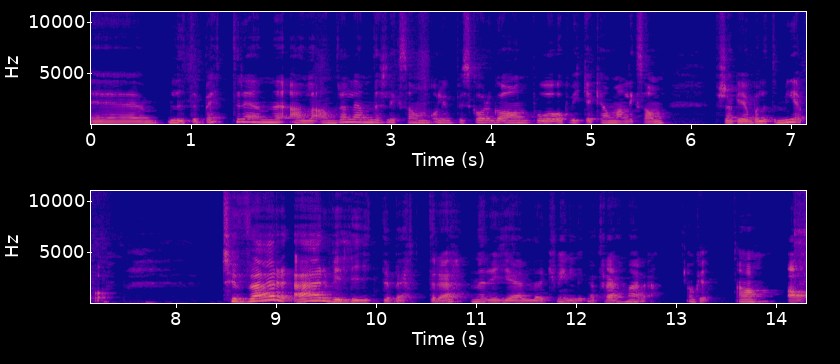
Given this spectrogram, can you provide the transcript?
eh, lite bättre än alla andra länders liksom, olympiska organ på och vilka kan man liksom försöka jobba lite mer på? Tyvärr är vi lite bättre när det gäller kvinnliga tränare. Okej, ja. Ja,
